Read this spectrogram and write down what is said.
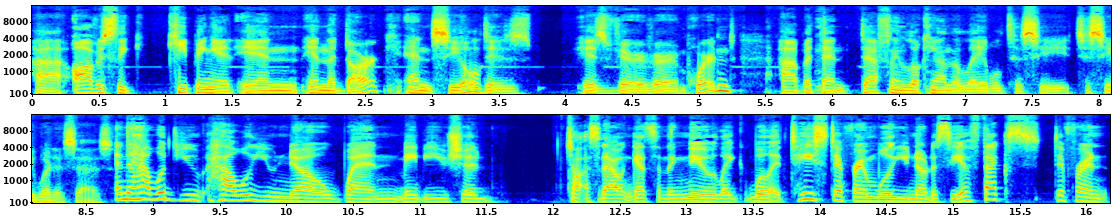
uh, obviously keeping it in, in the dark and sealed is, is very, very important. Uh, but then definitely looking on the label to see, to see what it says. And how would you, how will you know when maybe you should toss it out and get something new? Like, will it taste different? Will you notice the effects different?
